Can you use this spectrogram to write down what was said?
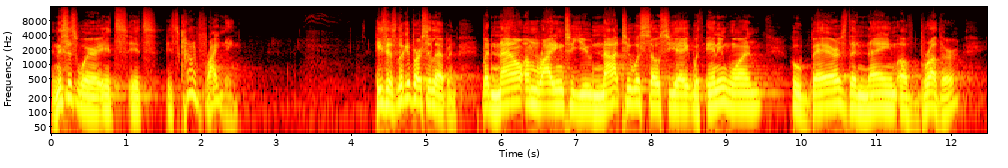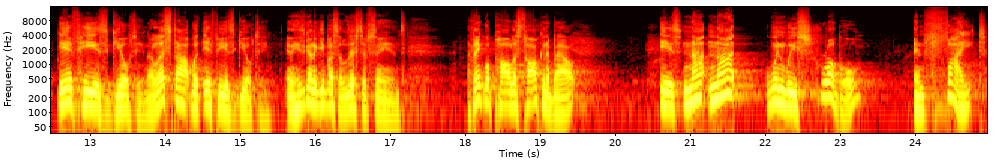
And this is where it's, it's, it's kind of frightening. He says, look at verse 11. But now I'm writing to you not to associate with anyone who bears the name of brother if he is guilty. Now let's stop with if he is guilty. And he's going to give us a list of sins. I think what Paul is talking about is not, not when we struggle and fight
